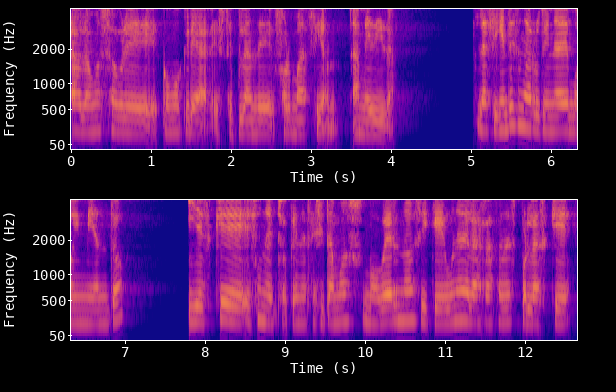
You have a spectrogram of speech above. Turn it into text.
hablamos sobre cómo crear este plan de formación a medida. La siguiente es una rutina de movimiento y es que es un hecho que necesitamos movernos y que una de las razones por las que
